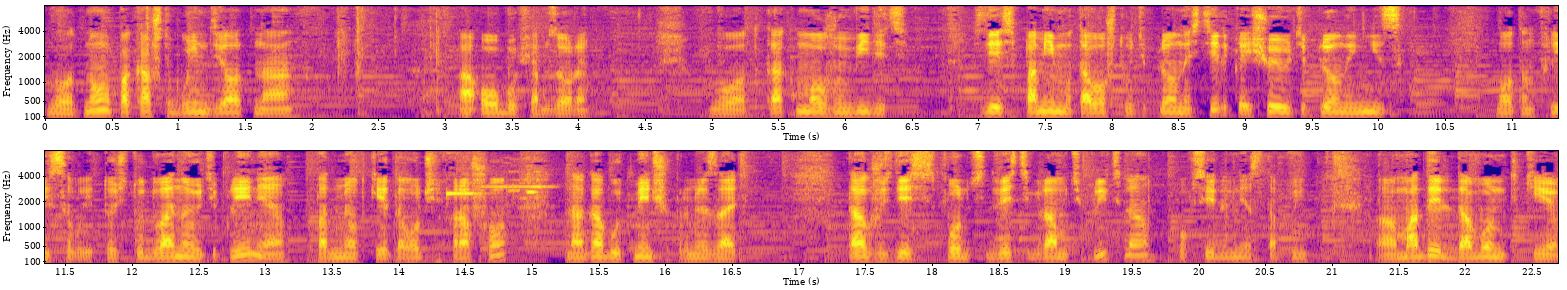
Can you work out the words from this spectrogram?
Вот, но пока что будем делать на а, обувь обзоры. Вот, как мы можем видеть, здесь помимо того, что утепленная стелька, еще и утепленный низ. Вот он флисовый. То есть тут двойное утепление подметки, это очень хорошо. Нога будет меньше промерзать. Также здесь используется 200 грамм утеплителя по всей длине стопы. А, модель довольно-таки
